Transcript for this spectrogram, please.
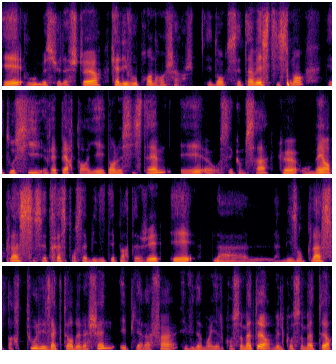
et vous, monsieur l'acheteur, qu'allez-vous prendre en charge? Et donc cet investissement est aussi répertorié dans le système, et c'est comme ça qu'on met en place cette responsabilité partagée et la, mise en place par tous les acteurs de la chaîne. Et puis à la fin, évidemment, il y a le consommateur, mais le consommateur,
